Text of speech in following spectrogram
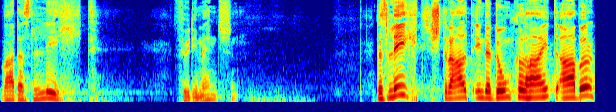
war das Licht für die Menschen. Das Licht strahlt in der Dunkelheit, aber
